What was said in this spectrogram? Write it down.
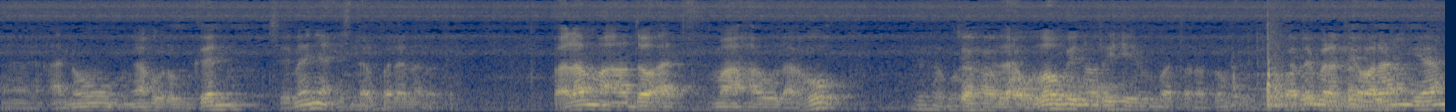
eh, anu ngahurungkeun sebenarnya istighfar nanti falamma adoat ma haulahu Allah binurihim batarakum berarti berarti orang yang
